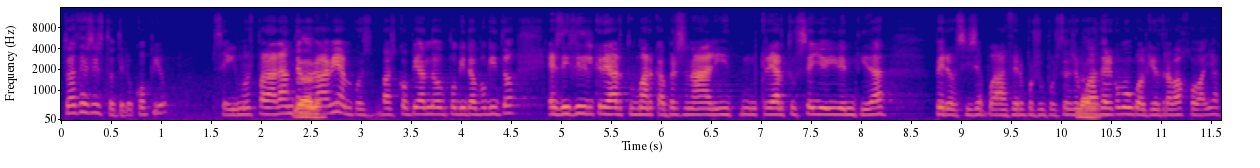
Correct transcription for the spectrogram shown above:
tú haces esto, te lo copio, seguimos para adelante, Claro. me va bien, pues vas copiando poquito a poquito. Es difícil crear tu marca personal y crear tu sello de identidad, pero sí se puede hacer, por supuesto, que se Claro. puede hacer como en cualquier trabajo, vaya.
